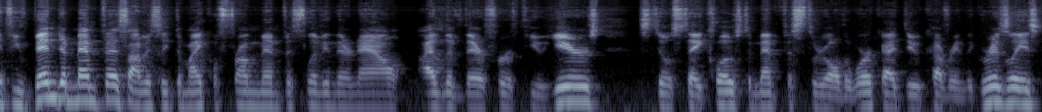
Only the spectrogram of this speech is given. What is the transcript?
if you've been to Memphis, obviously Damichael from Memphis, living there now. I lived there for a few years, still stay close to Memphis through all the work I do covering the Grizzlies.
